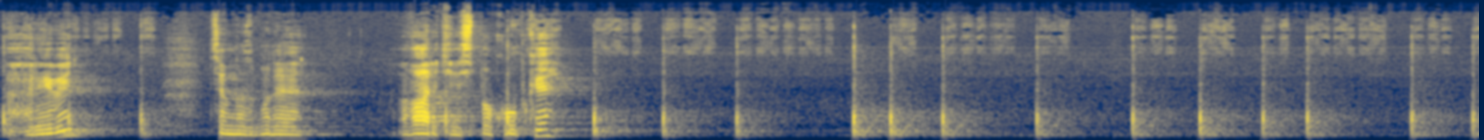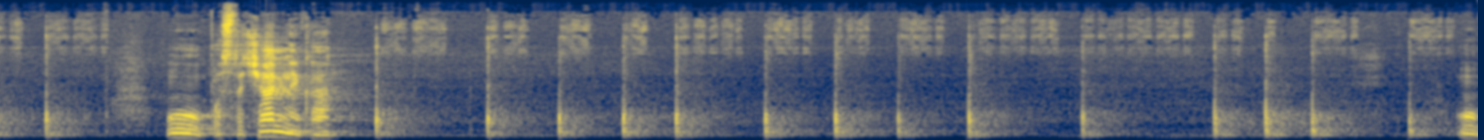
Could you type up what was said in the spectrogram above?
гривень. Це в нас буде вартість покупки. У постачальника у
